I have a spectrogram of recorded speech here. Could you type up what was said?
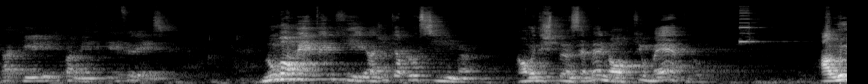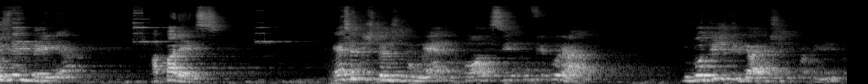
daquele equipamento de referência. No momento em que a gente aproxima a uma distância menor que um metro, a luz vermelha aparece. Essa distância de um metro pode ser configurada. Eu vou desligar este equipamento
